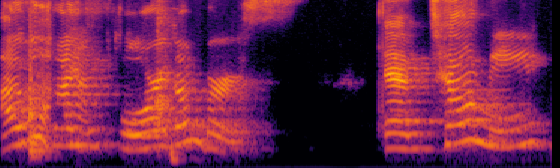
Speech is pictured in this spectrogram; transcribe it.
I will hide four numbers and tell me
